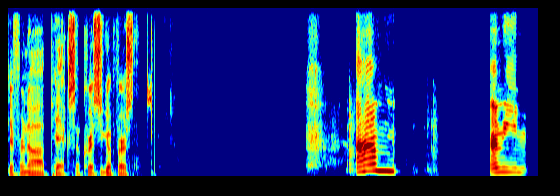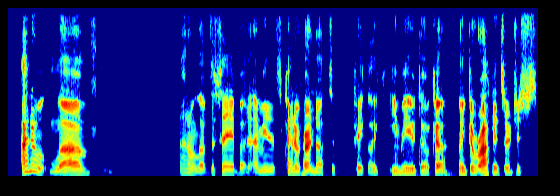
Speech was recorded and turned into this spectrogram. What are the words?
different uh picks. So Chris, you go first. Um, I mean, I don't love, I don't love to say it, but I mean, it's kind of hard not to pick like Ime Udoka. Like the Rockets are just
